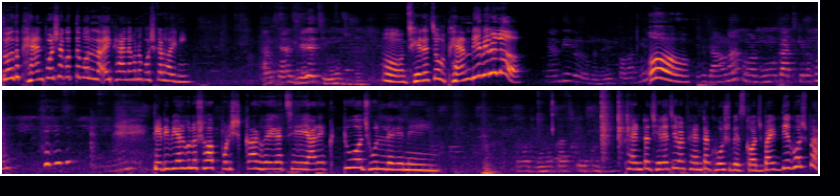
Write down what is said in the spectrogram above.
তোমাকে তো ফ্যান পরিষ্কার করতে বললাম। এই ফ্যান এখনও পরিষ্কার হয়নি। ঝেড়েছি ও ছেড়েছো ফ্যান দিয়ে বেরোলো? ও। টেডি বিয়ারগুলো সব পরিষ্কার হয়ে গেছে আর একটুও ঝুল লেগে নেই। ফ্যানটা ঝেড়েছে, এবার ফ্যানটা ঘষবে, স্কচ বাইট দিয়ে ঘষবা?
